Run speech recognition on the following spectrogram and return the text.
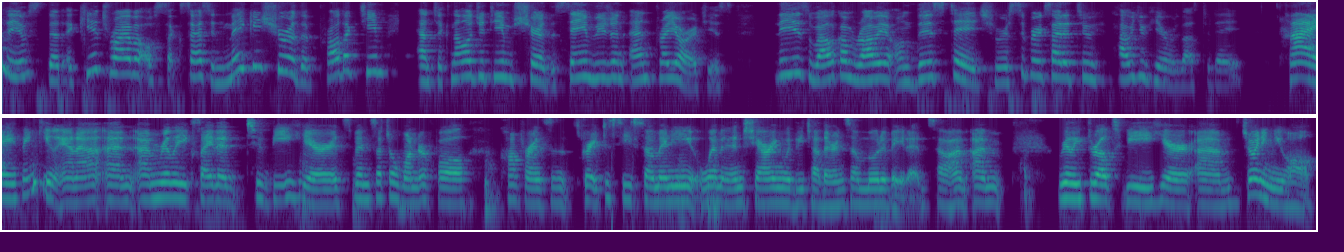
believes that a key driver of success in making sure the product team and technology team share the same vision and priorities. Please welcome Ravi on this stage. We're super excited to have you here with us today. Hi, thank you, Anna. And I'm really excited to be here. It's been such a wonderful conference, and it's great to see so many women sharing with each other and so motivated. So I'm, I'm really thrilled to be here um, joining you all.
